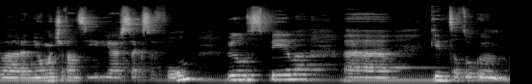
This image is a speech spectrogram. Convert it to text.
waar een jongetje van zeven jaar saxofoon wilde spelen kind had ook een,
